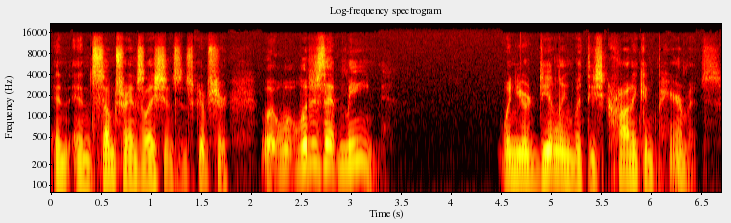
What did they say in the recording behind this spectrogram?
in, in some translations in Scripture. What, what does that mean when you're dealing with these chronic impairments?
